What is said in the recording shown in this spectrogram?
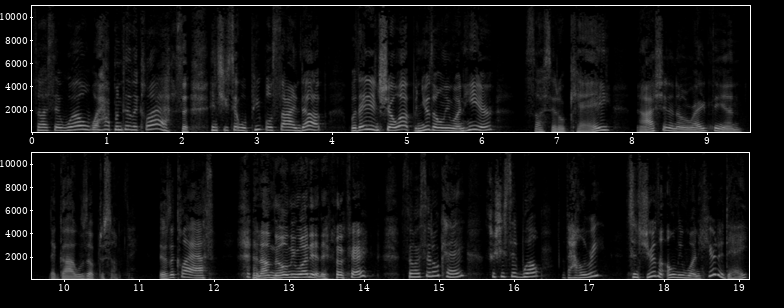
So I said, Well, what happened to the class? And she said, Well, people signed up, but they didn't show up, and you're the only one here. So I said, Okay. Now I should have known right then that God was up to something. There's a class, and I'm the only one in it, okay? So I said, Okay. So she said, Well, Valerie, since you're the only one here today,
